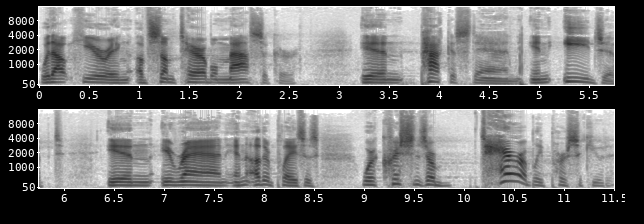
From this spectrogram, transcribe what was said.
without hearing of some terrible massacre in Pakistan, in Egypt, in Iran, in other places where Christians are terribly persecuted.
